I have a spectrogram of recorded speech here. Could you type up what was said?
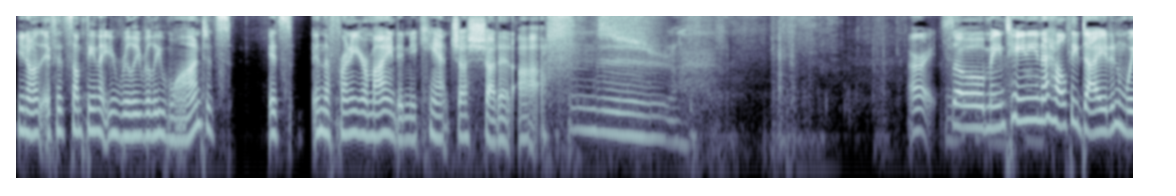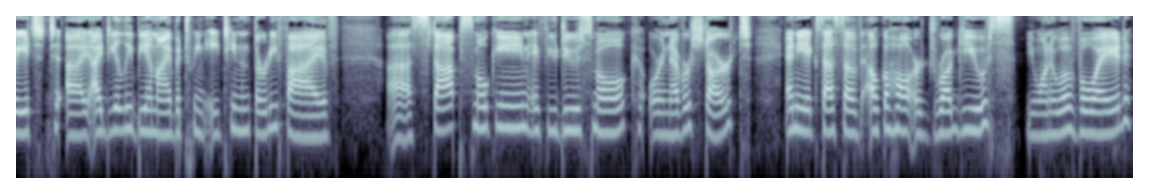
you know, if it's something that you really, really want, it's it's in the front of your mind and you can't just shut it off. Mm. All right. So maintaining a healthy diet and weight, to, uh, ideally BMI between 18 and 35. Uh, stop smoking if you do smoke or never start. Any excessive alcohol or drug use you want to avoid.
